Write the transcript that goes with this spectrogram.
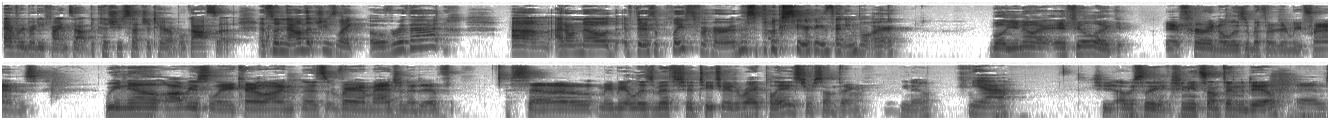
everybody finds out because she's such a terrible gossip. And so now that she's like over that, um, I don't know if there's a place for her in this book series anymore. well you know I, I feel like if her and elizabeth are going to be friends we know obviously caroline is very imaginative so maybe elizabeth should teach her to write plays or something you know Yeah. she obviously she needs something to do and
